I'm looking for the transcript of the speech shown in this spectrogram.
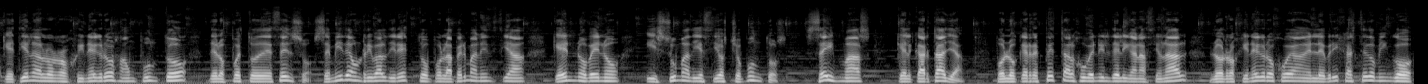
que tiene a los rojinegros a un punto de los puestos de descenso. Se mide a un rival directo por la permanencia que es noveno y suma 18 puntos, 6 más que el Cartaya. Por lo que respecta al juvenil de Liga Nacional, los rojinegros juegan en Lebrija este domingo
